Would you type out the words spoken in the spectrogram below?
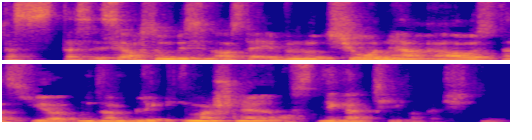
das, das ist ja auch so ein bisschen aus der Evolution heraus, dass wir unseren Blick immer schnell aufs Negative richten.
